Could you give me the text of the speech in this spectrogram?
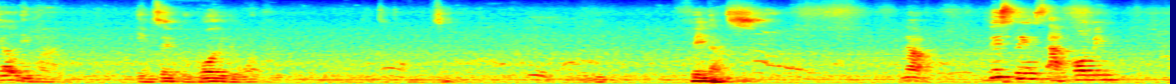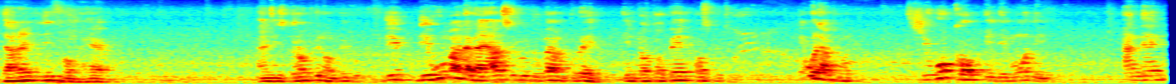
tell the man himself to boil the water. Feathers. Now, these things are coming directly from hell. And it's dropping on people. The, the woman that I asked you to go and pray in Dr. Ben Hospital, it would happen. She woke up in the morning and then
